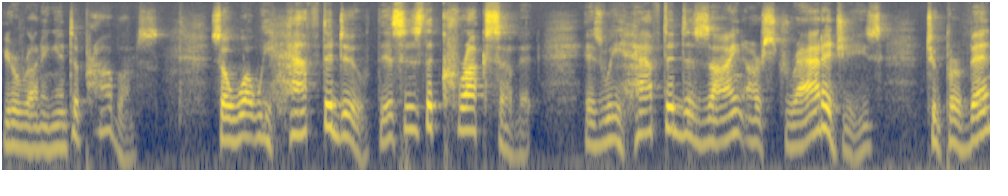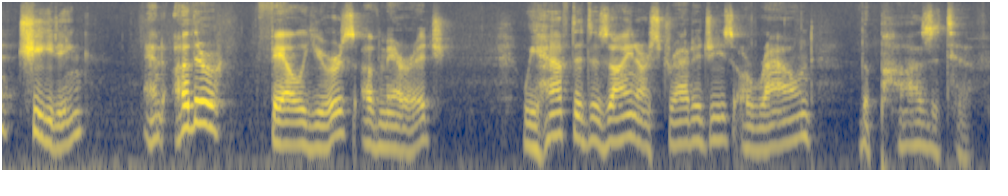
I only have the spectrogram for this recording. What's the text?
you're running into problems. So, what we have to do, this is the crux of it, is we have to design our strategies to prevent cheating and other failures of marriage. We have to design our strategies around the positive.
